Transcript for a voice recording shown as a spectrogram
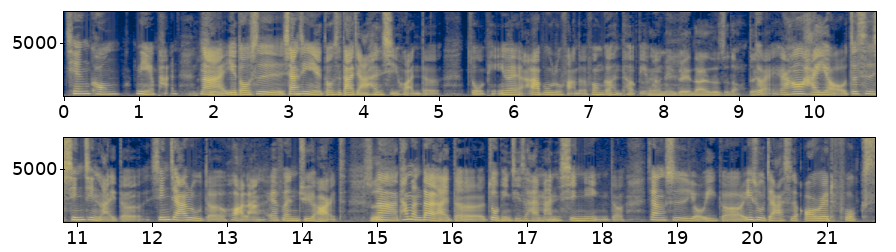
千空涅槃，那也都是相信也都是大家很喜欢的。作品，因为阿布乳房的风格很特别嘛，很有名，对，大家都知道。对，对，然后还有这次新进来的、新加入的画廊 FNG Art，那他们带来的作品其实还蛮新颖的，像是有一个艺术家是 Ored Fox，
